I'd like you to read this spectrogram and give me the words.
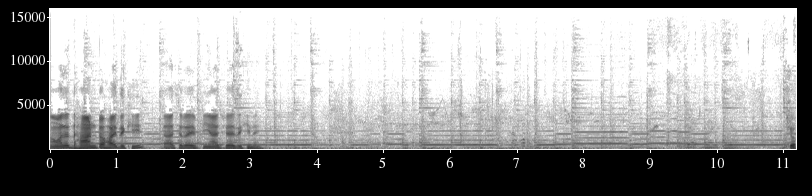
আমাদের ধানটা হয় দেখি তাছাড়া এই পেঁয়াজ ফেঁয়াজ দেখি নাই। চল।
